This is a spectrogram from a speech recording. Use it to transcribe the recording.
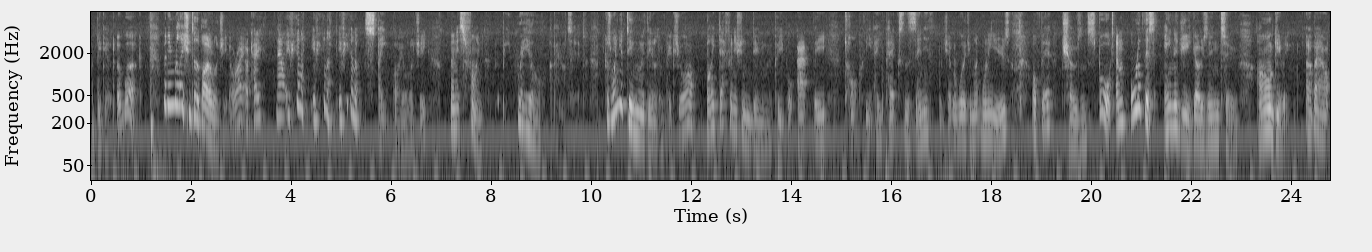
a bigot at work. But in relation to the biology, all right, okay. Now, if you're gonna if you're gonna if you're gonna state biology, then it's fine, but be real about it. Because when you're dealing with the Olympics, you are by definition dealing with people at the top, the apex, the zenith, whichever word you might want to use, of their chosen sport. And all of this energy goes into arguing about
